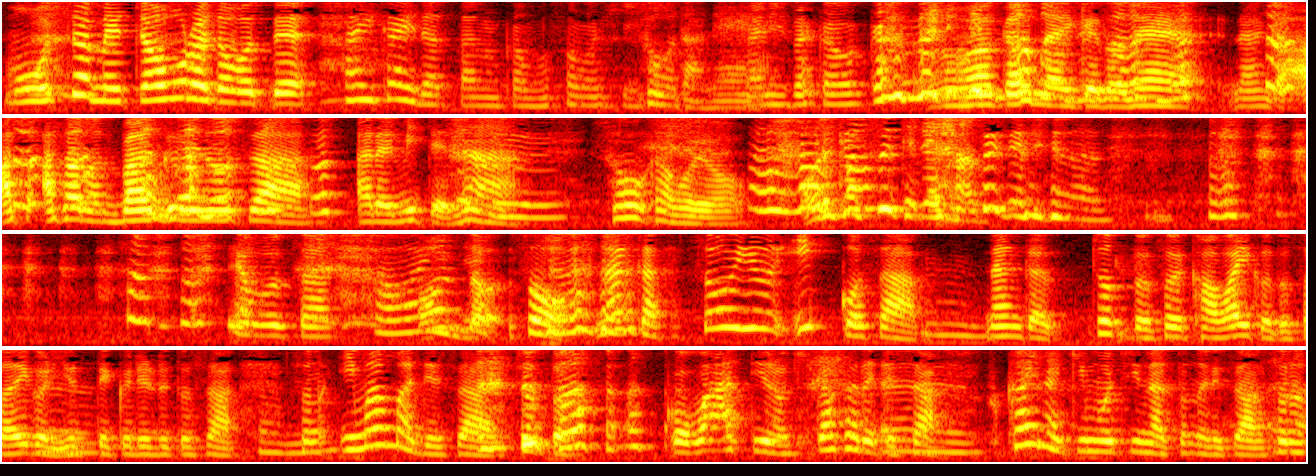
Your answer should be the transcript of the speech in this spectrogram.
もうおっちゃんめっちゃおもろいと思って。最下位だったのかもその日。そうだね。何坂わかんないけど。分かんないけどね。なんか朝朝の番組のさ あれ見てな、うん。そうかもよ。俺今日ついてねえなついてねえなでもさ本当そうなんかそういう一個さ、うん。なんかちょっとそういう可愛いこと最後に言ってくれるとさ、うん。その今までさちょっとこうわーっていうのを聞かされてさ、うん。不快な気持ちになったのにさその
